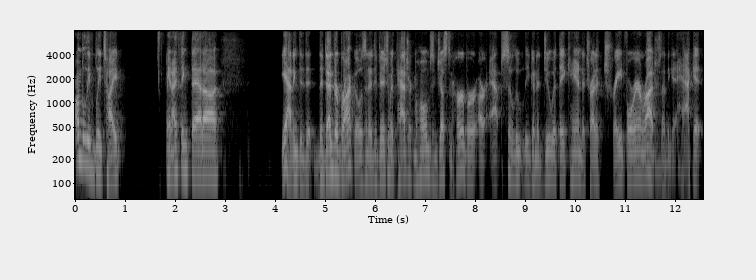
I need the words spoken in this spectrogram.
unbelievably tight. And I think that uh yeah, I think the, the Denver Broncos in a division with Patrick Mahomes and Justin Herbert are absolutely going to do what they can to try to trade for Aaron Rodgers. I think at Hackett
